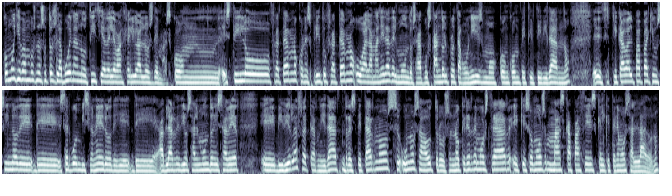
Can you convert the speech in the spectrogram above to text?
¿Cómo llevamos nosotros la buena noticia del Evangelio a los demás? ¿Con estilo fraterno, con espíritu fraterno o a la manera del mundo? O sea, buscando el protagonismo, con competitividad, ¿no? Eh, explicaba el Papa que un signo de, ser buen visionero, de, hablar de Dios al mundo es saber eh, vivir la fraternidad, respetarnos unos a otros, no querer demostrar eh, que somos más capaces que el que tenemos al lado. ¿no?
